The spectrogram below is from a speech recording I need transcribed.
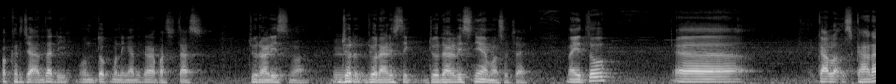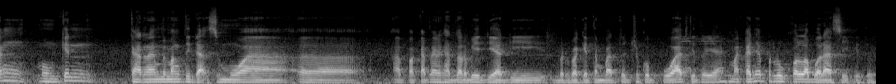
pekerjaan tadi untuk meningkatkan kapasitas jurnalisme, hmm. jur, jurnalistik, jurnalisnya maksud saya. Nah itu eh, kalau sekarang mungkin karena memang tidak semua eh, apa kata kantor media di berbagai tempat itu cukup kuat gitu ya, makanya perlu kolaborasi gitu.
